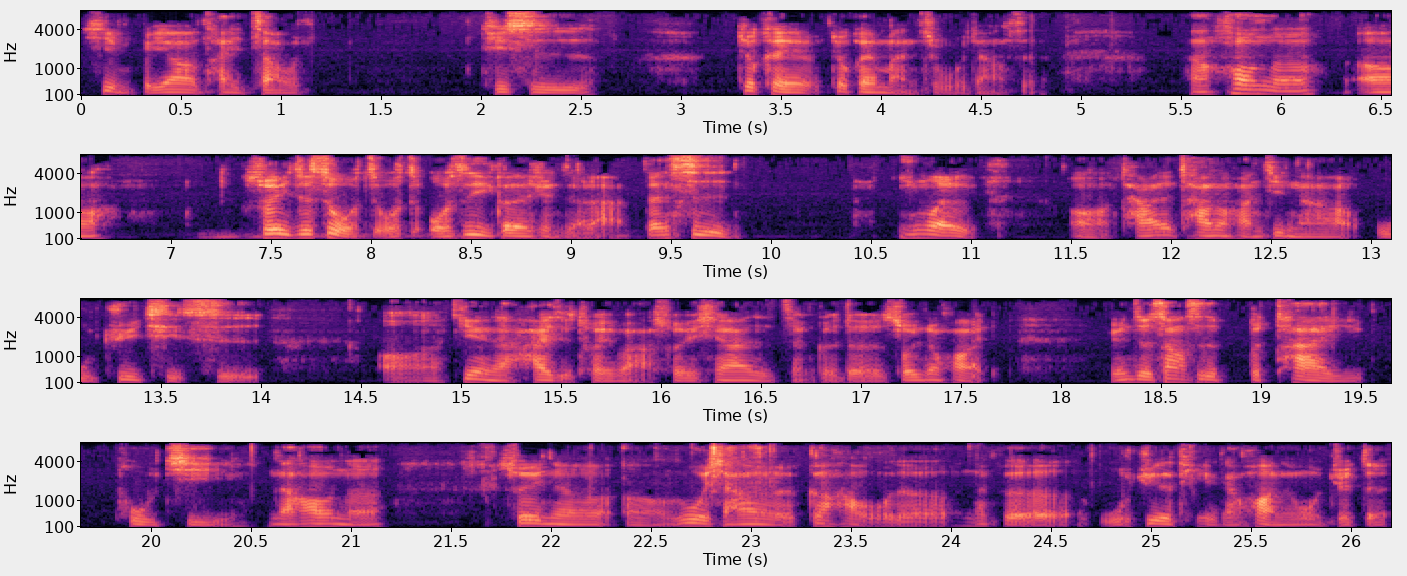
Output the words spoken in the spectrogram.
性不要太糟，其实就可以就可以满足这样子。然后呢，呃，所以这是我我我自己个人选择啦。但是因为呃台湾台湾的环境啊，五 G 其实呃今年开始推吧，所以现在整个的手机的话，原则上是不太普及。然后呢，所以呢，呃，如果想要有更好我的那个五 G 的体验的话呢，我觉得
